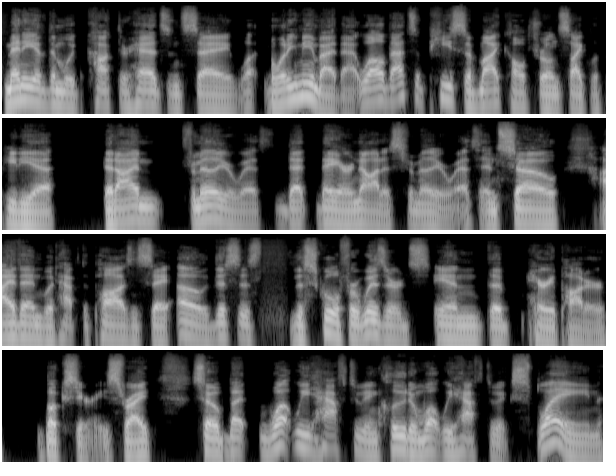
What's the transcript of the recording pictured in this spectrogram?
many of them would cock their heads and say, what, what do you mean by that? Well, that's a piece of my cultural encyclopedia that I'm familiar with that they are not as familiar with. And so I then would have to pause and say, oh, this is the school for wizards in the Harry Potter book series, right? So, but what we have to include and what we have to explain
